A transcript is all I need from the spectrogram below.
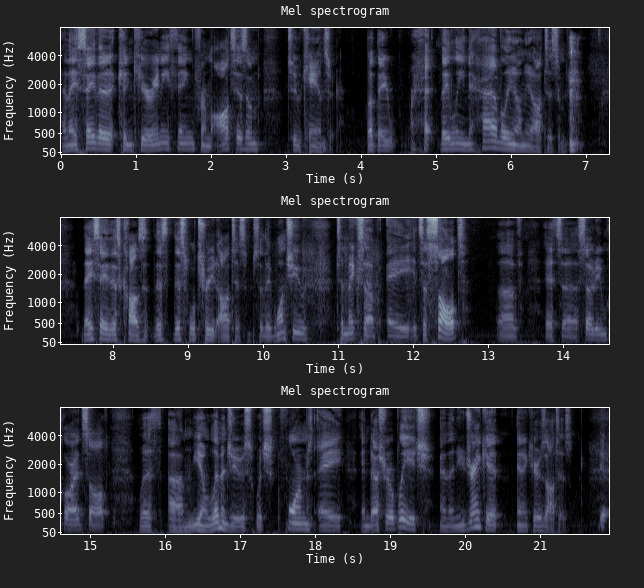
And they say that it can cure anything from autism to cancer. But they they lean heavily on the autism. They say this causes this this will treat autism. So they want you to mix up a it's a salt of it's a sodium chloride salt with um, you know lemon juice, which forms a industrial bleach, and then you drink it and it cures autism. Yep.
